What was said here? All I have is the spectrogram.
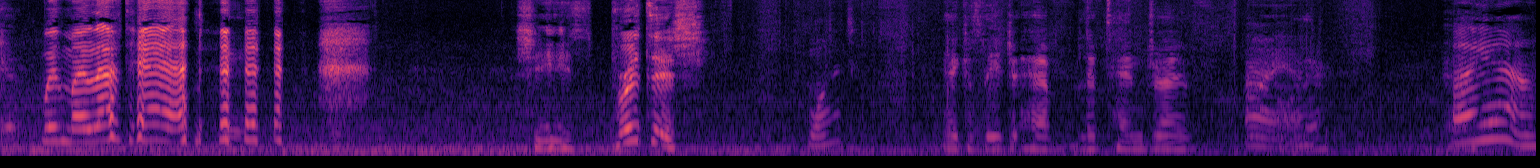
Yeah. with my left hand. Yeah. She's British. what? Yeah, because they have left-hand drive Oh yeah. there. Oh yeah.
